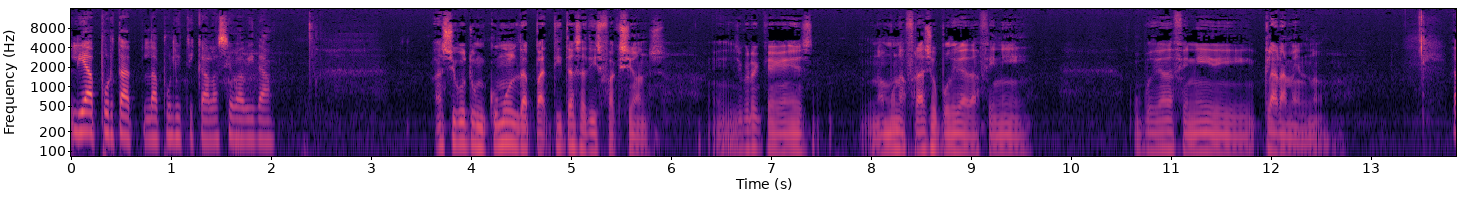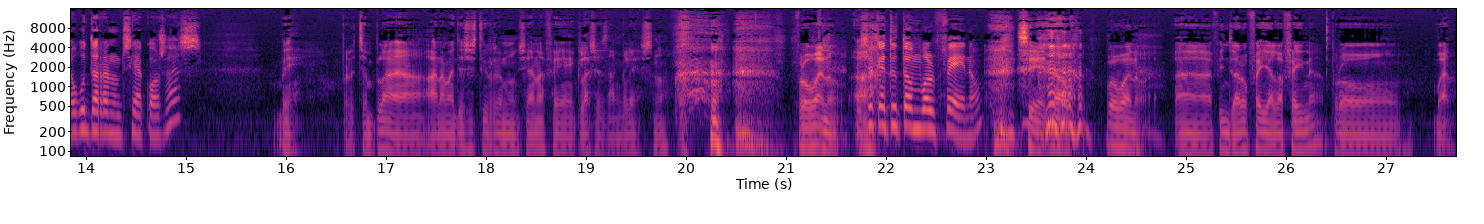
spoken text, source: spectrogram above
li ha portat la política a la seva vida? Ha sigut un cúmul de petites satisfaccions. Jo crec que és, amb una frase ho podria definir ho podria definir clarament, no? Ha hagut de renunciar a coses? Bé, per exemple, ara mateix estic renunciant a fer classes d'anglès, no? però bueno... Això que tothom vol fer, no? sí, no, però bueno, uh, fins ara ho feia a la feina, però, bueno,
